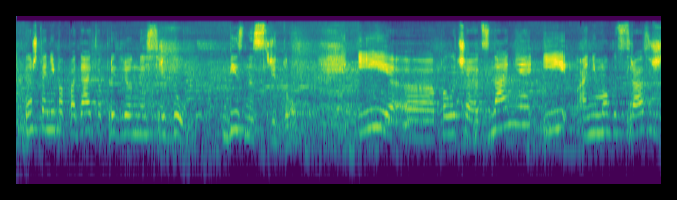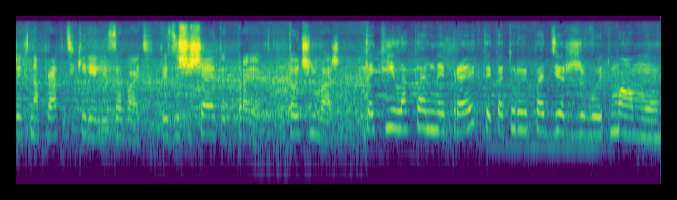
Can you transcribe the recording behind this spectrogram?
Потому что они попадают в определенную среду, бизнес-среду, и э, получают знания, и они могут сразу же их на практике реализовать, то есть защищая этот проект. Это очень важно. Такие локальные проекты, которые поддерживают маму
